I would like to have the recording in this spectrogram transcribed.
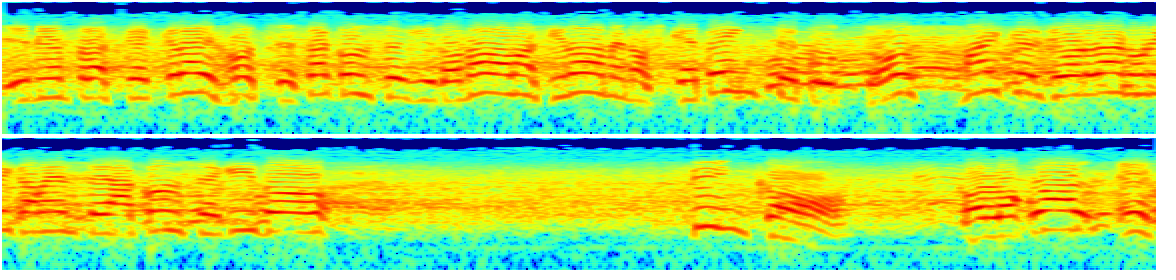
Y mientras que Craig Hodges ha conseguido nada más y nada menos que 20 puntos, Michael Jordan únicamente ha conseguido 5. Con lo cual es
